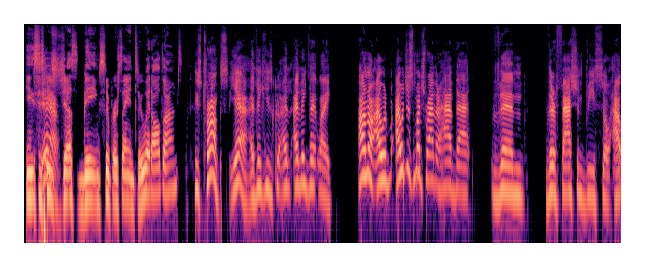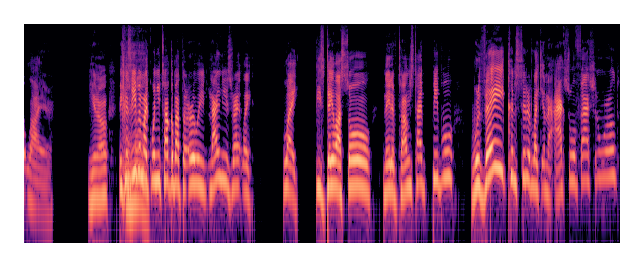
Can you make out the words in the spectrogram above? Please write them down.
He's Yeah. he's just being Super Saiyan 2 at all times. He's Trunks. Yeah. I think he's, I, I think that like, I don't know. I would, I would just much rather have that than their fashion be so outlier, you know? Because even Mhm. like when you talk about the early 90s, right? Like, like these De La Soul native tongues type people, were they considered like in the actual fashion world?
